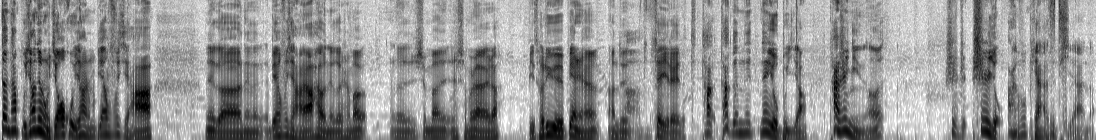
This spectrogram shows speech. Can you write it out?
但它不像那种交互，像什么蝙蝠侠，那个那个蝙蝠侠呀，还有那个什么呃什么什么来着，比特律变人啊，对啊这一类的，它它跟那那又不一样，它是你能是是有 FPS 体验的，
